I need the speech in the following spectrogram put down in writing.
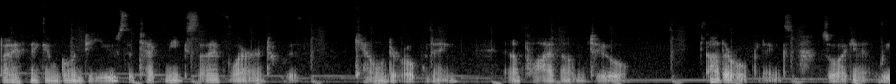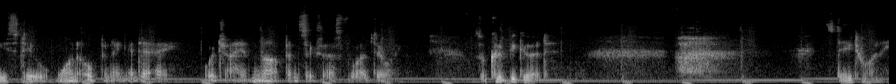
but I think I'm going to use the techniques that I've learned with calendar opening and apply them to other openings so I can at least do one opening a day, which I have not been successful at doing. So it could be good. It's day 20.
